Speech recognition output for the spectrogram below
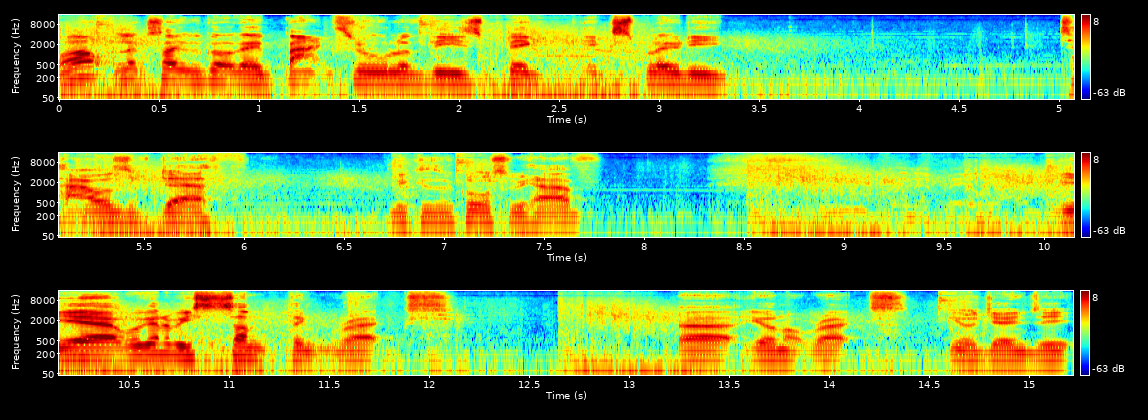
Well, looks like we've got to go back through all of these big explodey towers of death. Because of course we have. Yeah, we're going to be something, Rex. Uh, you're not Rex. You're Jonesy.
